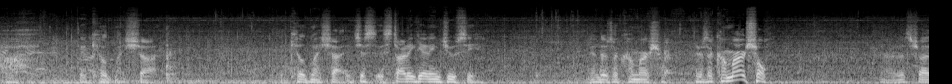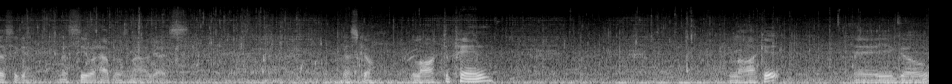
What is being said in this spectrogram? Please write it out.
Ah, they killed my shot. Killed my shot. It just it started getting juicy. And there's a commercial. There's a commercial. All right, let's try this again. Let's see what happens now, guys. Let's go. Lock the pin. Lock it. There you go.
